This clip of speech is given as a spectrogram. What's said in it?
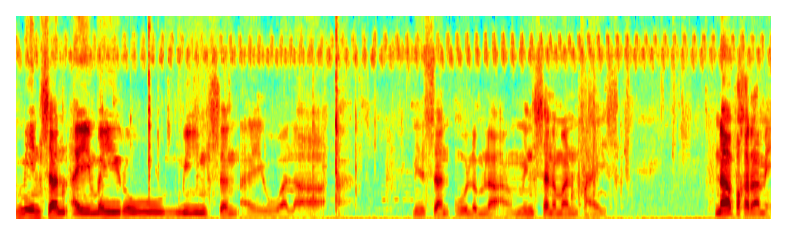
Minsan ay mayroon, minsan ay wala. Minsan ulam lang, minsan naman ay napakarami.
